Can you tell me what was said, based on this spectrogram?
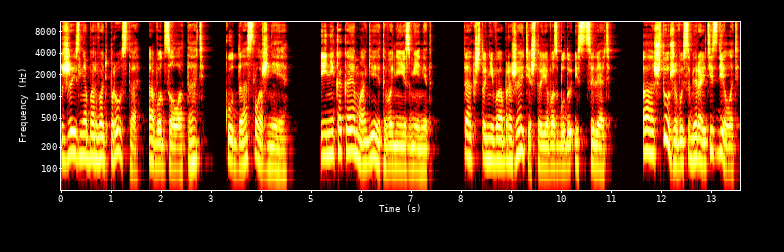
«Жизнь оборвать просто, а вот залатать куда сложнее. И никакая магия этого не изменит. Так что не воображайте, что я вас буду исцелять». «А что же вы собираетесь делать?»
